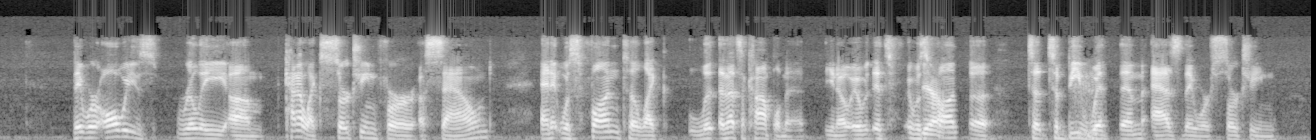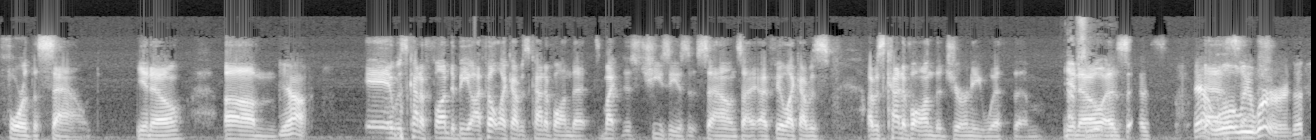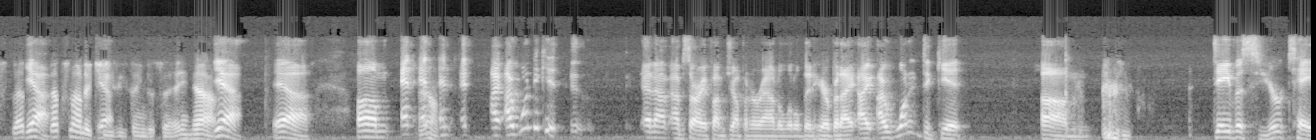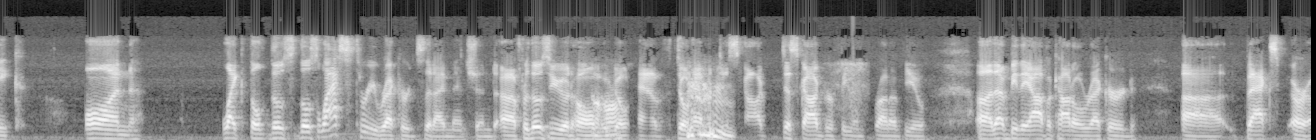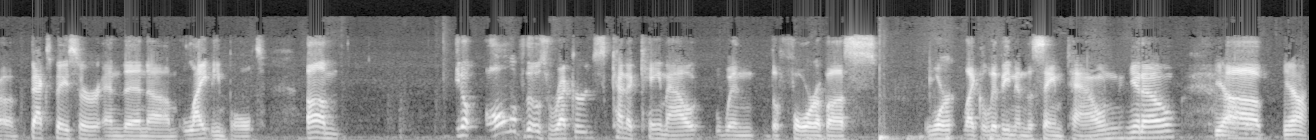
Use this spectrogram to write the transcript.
they were always really um, kind of like searching for a sound, and it was fun to like, li- and that's a compliment. You know, it, it's it was yeah. fun to to to be with them as they were searching for the sound. You know, um, yeah. It was kind of fun to be. I felt like I was kind of on that. As cheesy as it sounds, I, I feel like I was. I was kind of on the journey with them. You Absolutely. know, as, as yeah. As, well, we were. That's that's yeah. That's not a cheesy yeah. thing to say. Yeah. Yeah. Yeah. Um, and, and, and, and I, I wanted to get and I'm, I'm, sorry if I'm jumping around a little bit here, but I, I, I wanted to get um, Davis your take on like the, those those last three records that I mentioned. Uh, for those of you at home uh-huh. who don't have don't have a discog- discography in front of you, uh, that would be the Avocado record, uh, back or uh, Backspacer, and then um, Lightning Bolt. Um, you know, all of those records kind of came out when the four of us weren't like living in the same town, you know? Yeah. Uh, yeah.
